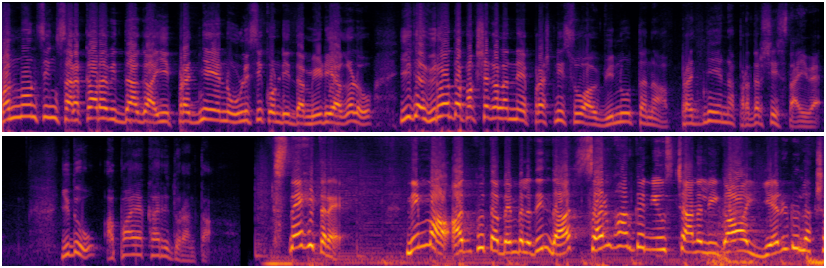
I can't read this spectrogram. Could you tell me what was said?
ಮನಮೋಹನ್ ಸಿಂಗ್ ಸರ್ಕಾರವಿದ್ದಾಗ ಈ ಪ್ರಜ್ಞೆಯನ್ನು ಉಳಿಸಿಕೊಂಡಿದ್ದ ಮೀಡಿಯಾಗಳು ಈಗ ವಿರೋಧ ಪಕ್ಷಗಳನ್ನೇ ಪ್ರಶ್ನಿಸುವ ವಿನೂತನ ಪ್ರಜ್ಞೆಯನ್ನು ಪ್ರದರ್ಶಿಸ್ತಾ ಇವೆ. ಇದು ಅಪಾಯಕಾರಿ ದುರಂತ. ಸ್ನೇಹಿತರೆ, ನಿಮ್ಮ ಅದ್ಭುತ ಬೆಂಬಲದಿಂದ ಸನ್ಮಾರ್ಗ ನ್ಯೂಸ್ ಚಾನೆಲ್ ಈಗ ಎರಡು ಲಕ್ಷ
